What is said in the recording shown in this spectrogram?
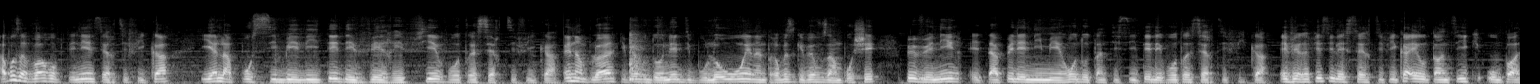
après avoir obtenu un certificat, il y a la possibilité de vérifier votre certificat. Un employeur qui veut vous donner du boulot ou une entreprise qui veut vous embaucher peut venir et taper les numéros d'authenticité de votre certificat et vérifier si le certificat est authentique ou pas.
